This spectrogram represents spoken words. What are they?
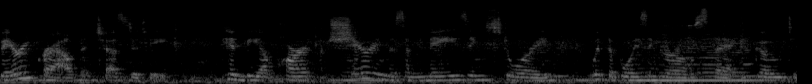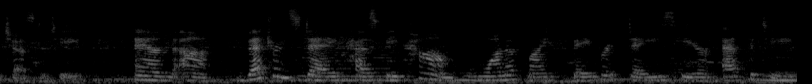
very proud that Chestatee can be a part of sharing this amazing story with the boys and girls that go to Chestatee. And uh, Veterans Day has become one of my favorite days here at the T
